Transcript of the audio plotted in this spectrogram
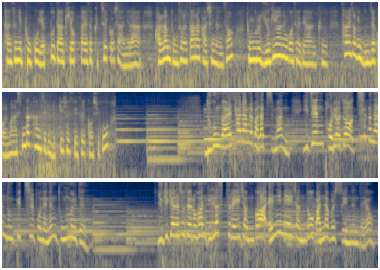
단순히 보고 예쁘다, 귀엽다 해서 그칠 것이 아니라 관람 동선을 따라가시면서 동물을 유기하는 것에 대한 그 사회적인 문제가 얼마나 심각한지를 느끼실 수 있을 것이고 누군가의 사랑을 받았지만 이젠 버려져 측은한 눈빛을 보내는 동물들. 유기견을 소재로 한 일러스트레이션과 애니메이션도 만나볼 수 있는데요.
